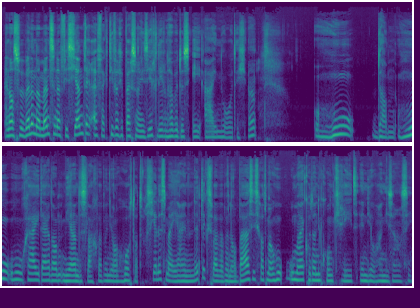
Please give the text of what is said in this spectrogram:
En als we willen dat mensen efficiënter, effectiever gepersonaliseerd leren, hebben we dus AI nodig. Hè. Hoe dan? Hoe, hoe ga je daar dan mee aan de slag? We hebben nu al gehoord wat het verschil is met AI Analytics. We hebben al basis gehad, maar hoe, hoe maken we dat nu concreet in die organisatie?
